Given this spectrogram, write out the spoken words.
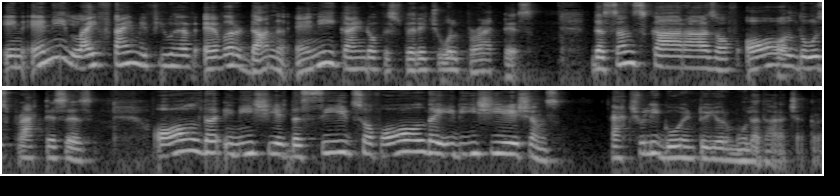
in any lifetime, if you have ever done any kind of spiritual practice, the sanskaras of all those practices, all the initiate, the seeds of all the initiations actually go into your Muladhara chakra.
